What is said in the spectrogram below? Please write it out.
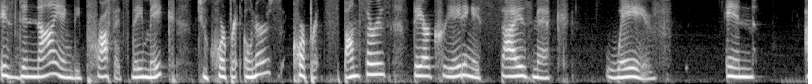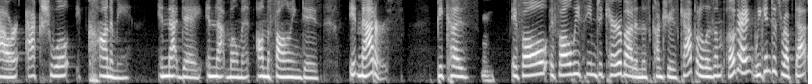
is denying the profits they make to corporate owners, corporate sponsors. They are creating a seismic wave in our actual economy in that day, in that moment, on the following days, it matters because mm. if all if all we seem to care about in this country is capitalism, okay, we can disrupt that.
